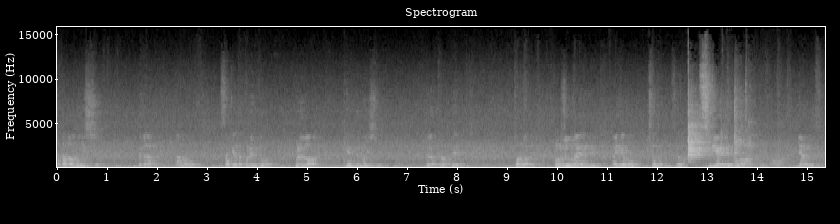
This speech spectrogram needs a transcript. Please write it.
型番も一緒。だからあの先ほどこれとこれは剣でも一緒。だから立って例えばこの状態でね相手がこう来た時にそれをすり上げてこうやるんです。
